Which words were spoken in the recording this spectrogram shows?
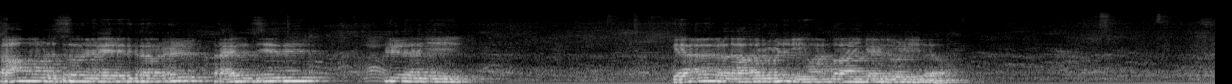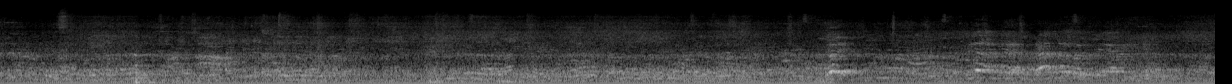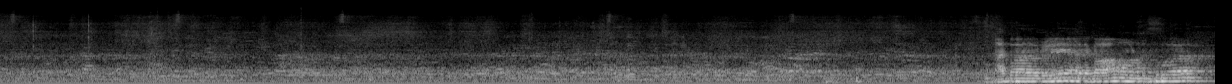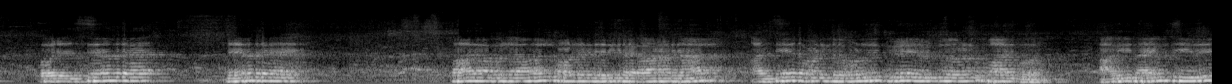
காம்பவுண்ட் சுவர் மேல் இருக்கிறவர்கள் தயவு செய்து கீழிறங்கி. கேலரியில் அமரும்படி நீங்கள் அன்பாய் கேட்டுக்கொள்கின்றோம் அன்பானவர்களே ஆகவே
